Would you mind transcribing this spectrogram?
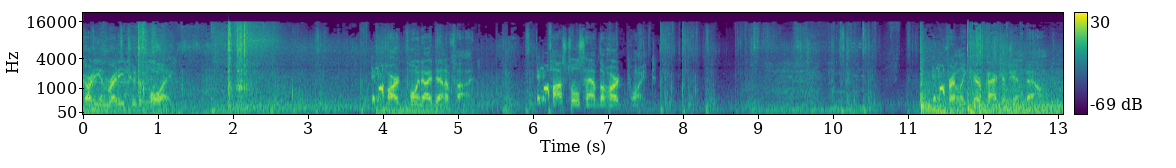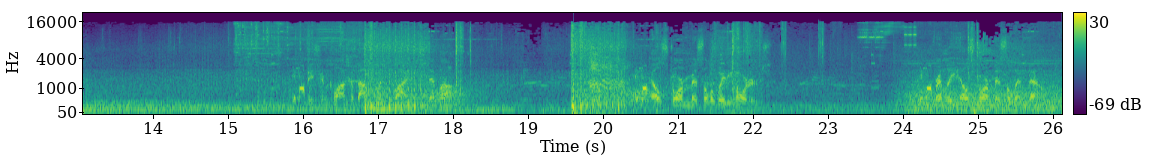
Guardian ready to deploy. Hardpoint identified. Hostiles have the hardpoint. Friendly care package inbound. Mission clock about to expire. Step up. Hellstorm missile awaiting orders. Friendly Hellstorm missile inbound.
